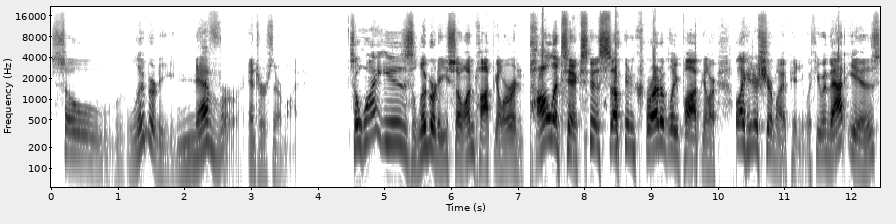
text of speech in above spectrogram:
so liberty never enters their mind. So, why is liberty so unpopular and politics is so incredibly popular? Well, I can just share my opinion with you, and that is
